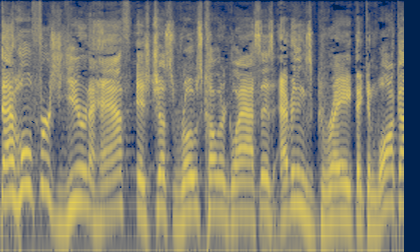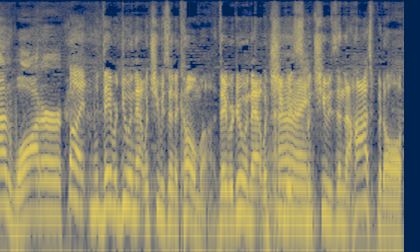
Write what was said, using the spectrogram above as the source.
that whole first year and a half is just rose colored glasses. Everything's great. They can walk on water. But they were doing that when she was in a coma. They were doing that when she All was right. when she was in the hospital.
